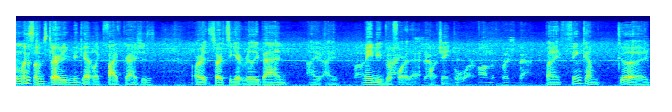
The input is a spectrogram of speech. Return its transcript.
unless I'm starting to get like five crashes, or it starts to get really bad. I, I maybe before that I'll change it. On the pushback. But I think I'm good.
